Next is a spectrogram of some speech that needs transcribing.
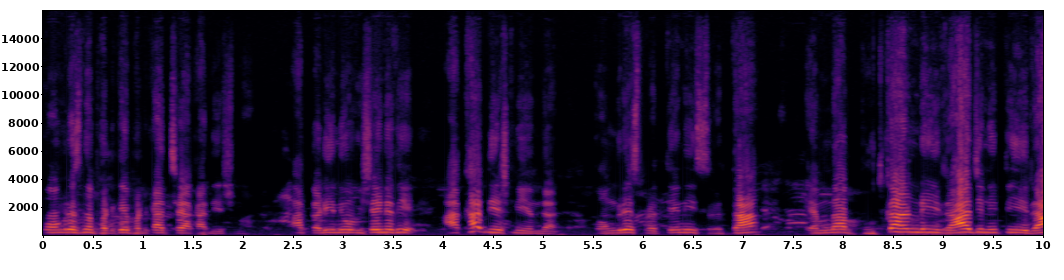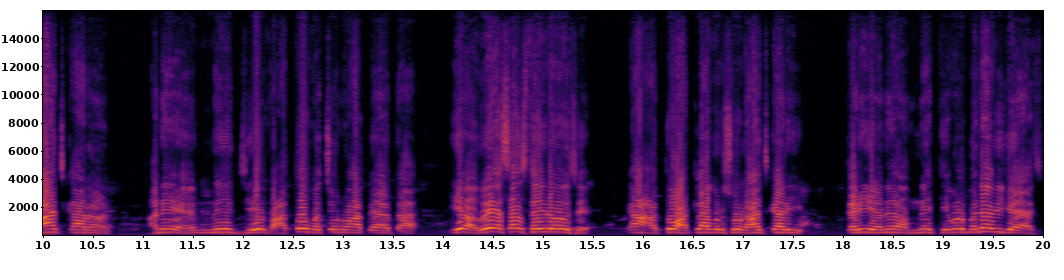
કોંગ્રેસને ફટકે ફટકા જ છે આખા દેશમાં. આ કડીનો વિષય નથી. આખા દેશની અંદર કોંગ્રેસ પ્રત્યેની શ્રદ્ધા એમના ભૂતકાળની રાજનીતિ, રાજકારણ અને એમને જે વાતો વચનો આપ્યા હતા, એ હવે અહેસાસ થઈ રહ્યો છે કે આ તો આટલા વર્ષો રાજકારી કરી અને અમને કેવળ બનાવી ગયા છે.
